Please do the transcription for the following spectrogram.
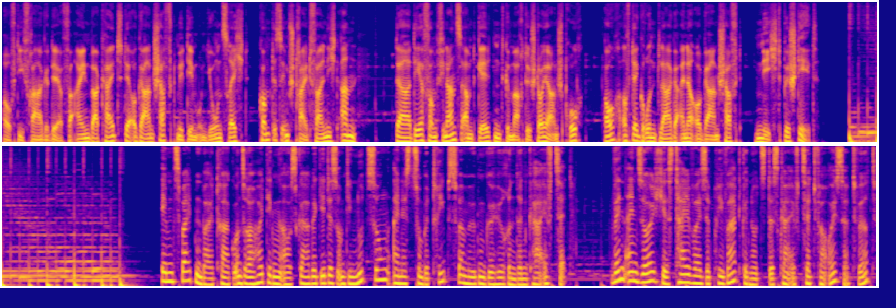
Auf die Frage der Vereinbarkeit der Organschaft mit dem Unionsrecht kommt es im Streitfall nicht an, da der vom Finanzamt geltend gemachte Steueranspruch auch auf der Grundlage einer Organschaft nicht besteht. Im zweiten Beitrag unserer heutigen Ausgabe geht es um die Nutzung eines zum Betriebsvermögen gehörenden Kfz. Wenn ein solches teilweise privat genutztes Kfz veräußert wird,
